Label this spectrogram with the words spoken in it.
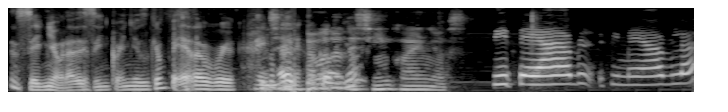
Señora de 5 años, qué pedo, güey. Cinco. Ahora de 5 años. Si te habl si me hablas,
